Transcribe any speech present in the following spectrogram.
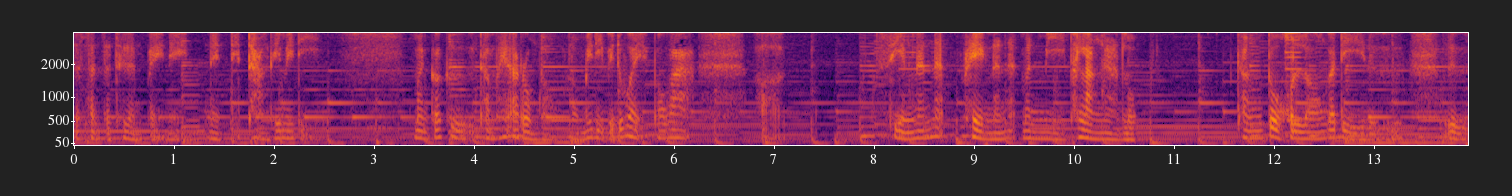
จะสั่นสะเทือนไปในในทิศทางที่ไม่ดี มันก็คือทำให้อารมณ์เราเราไม่ดีไปด้วย เพราะว่าเสียงนั้นน่ะเพลงนั้นน่ะมันมีพลังงานลบ ทั้งตัวคนร้องก็ดีหรือหรือ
